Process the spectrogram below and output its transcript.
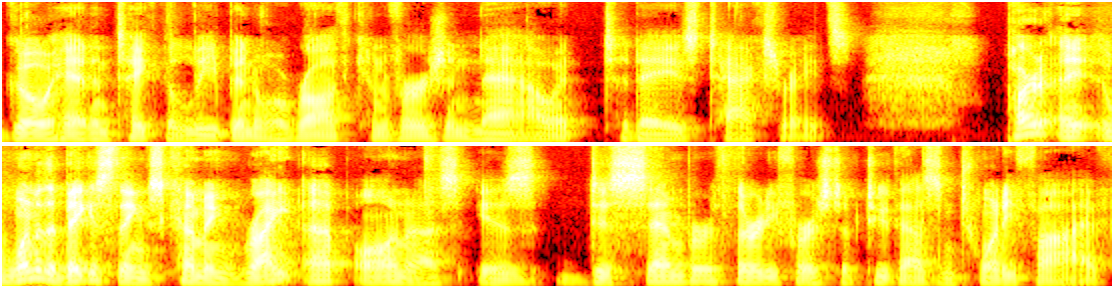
go ahead and take the leap into a Roth conversion now at today's tax rates. Part uh, one of the biggest things coming right up on us is December 31st of 2025,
